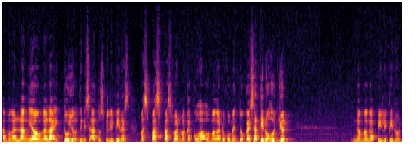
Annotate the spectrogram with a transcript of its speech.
Ang mga langyaw nga laig tuyo din sa atos Pilipinas, mas paspas man makakuha og mga dokumento kaysa tinuod yun nga mga Pilipinon.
